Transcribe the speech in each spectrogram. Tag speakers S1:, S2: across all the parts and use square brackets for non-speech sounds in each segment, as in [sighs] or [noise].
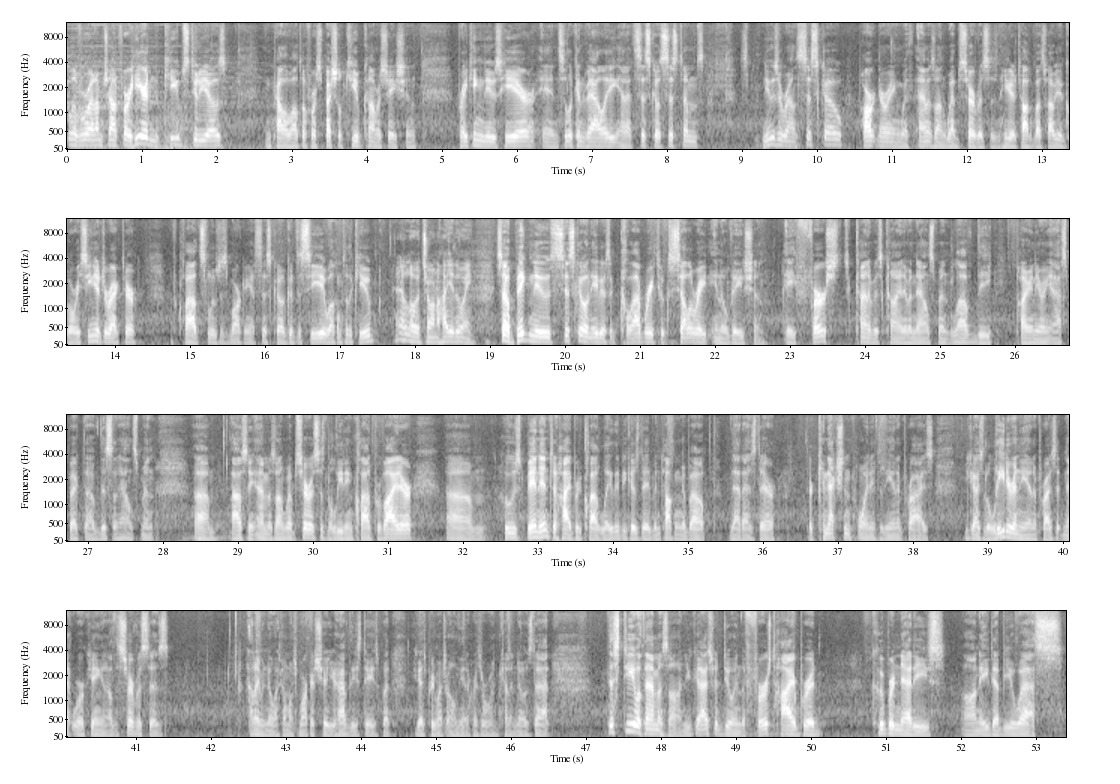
S1: Hello everyone, I'm John Furrier here in the CUBE studios in Palo Alto for a special CUBE conversation. Breaking news here in Silicon Valley and at Cisco Systems. News around Cisco partnering with Amazon Web Services and here to talk about Fabio Gori, Senior Director of Cloud Solutions Marketing at Cisco. Good to see you, welcome to theCUBE.
S2: Hello John, how are you doing?
S1: So big news, Cisco and AWS collaborate to accelerate innovation. A first kind of its kind of announcement, love the pioneering aspect of this announcement. Um, obviously Amazon Web Services, the leading cloud provider, um, who's been into hybrid cloud lately because they've been talking about that as their, their connection point into the enterprise. You guys are the leader in the enterprise at networking and other services. I don't even know how much market share you have these days, but you guys pretty much own the enterprise, everyone kind of knows that. This deal with Amazon, you guys are doing the first hybrid Kubernetes on AWS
